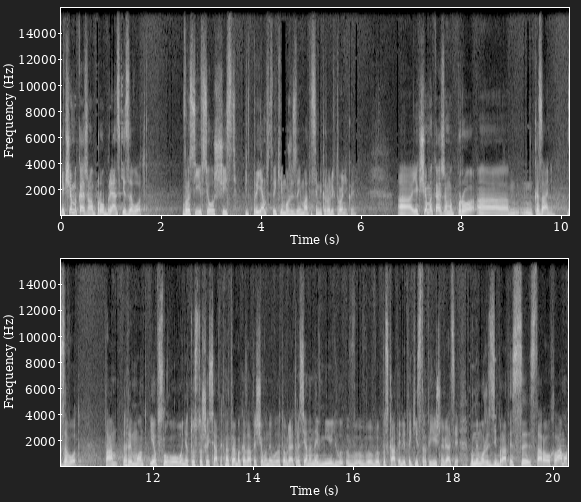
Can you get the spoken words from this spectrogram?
Якщо ми кажемо про Брянський завод, в Росії всього шість підприємств, які можуть займатися мікроелектронікою. Якщо ми кажемо про Казань завод, там ремонт і обслуговування Ту-160-х. Не треба казати, що вони виготовляють. Росіяни не вміють випускати літаки стратегічної авіації. Вони можуть зібрати з старого хламу,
